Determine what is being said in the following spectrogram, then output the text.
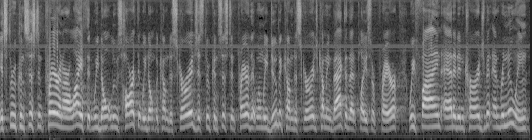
It's through consistent prayer in our life that we don't lose heart, that we don't become discouraged. It's through consistent prayer that when we do become discouraged, coming back to that place of prayer, we find added encouragement and renewing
